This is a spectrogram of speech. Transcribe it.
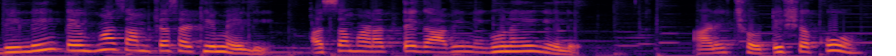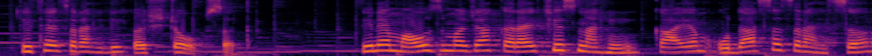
दिली तेव्हाच आमच्यासाठी मेली असं म्हणत ते गावी निघूनही गेले. आणि छोटी शकू तिथेच राहिली कष्ट उपसत. तिने मौज मजा करायचीच नाही कायम उदासच राहायचं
